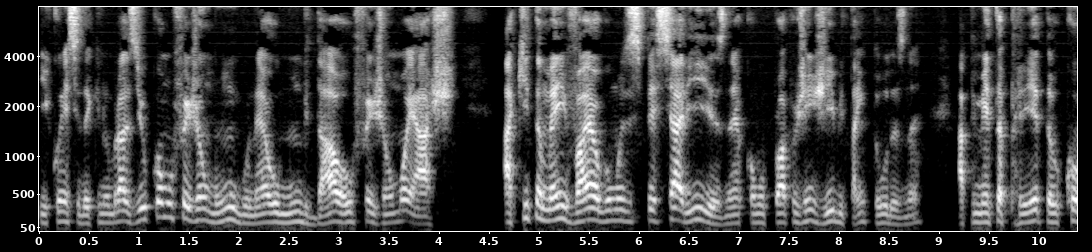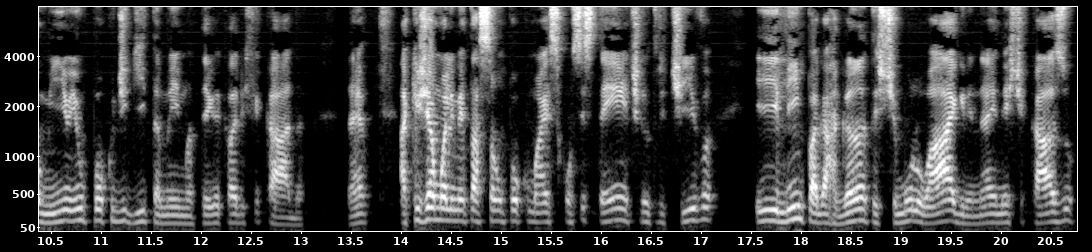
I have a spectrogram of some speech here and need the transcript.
e conhecida aqui no Brasil como feijão mungo, né, ou mung dal ou feijão moyashi. Aqui também vai algumas especiarias, né, como o próprio gengibre, está em todas, né? A pimenta preta, o cominho e um pouco de ghee também, manteiga clarificada. Né? Aqui já é uma alimentação um pouco mais consistente, nutritiva e limpa a garganta, estimula o acne, né? E neste caso,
